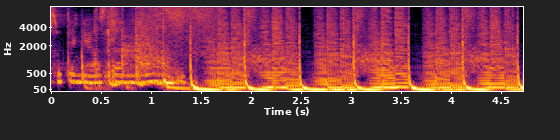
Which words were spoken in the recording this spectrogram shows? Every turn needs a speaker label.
Speaker 1: girls with their nails done now.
